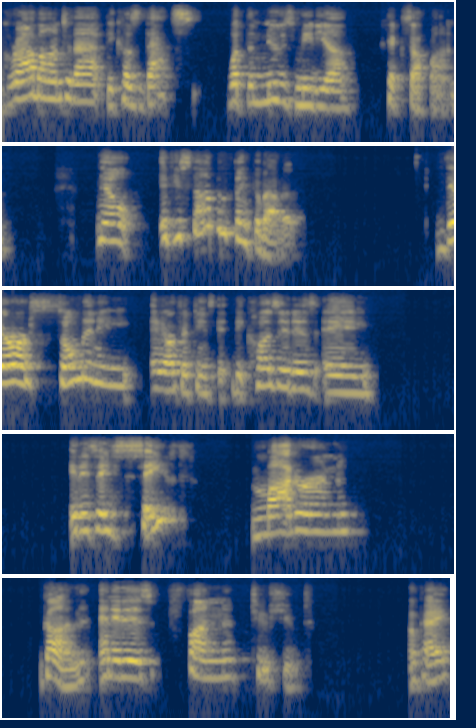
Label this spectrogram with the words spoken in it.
grab onto that because that's what the news media picks up on. Now, if you stop and think about it, there are so many AR-15s because it is a it is a safe, modern gun, and it is fun to shoot. Okay,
